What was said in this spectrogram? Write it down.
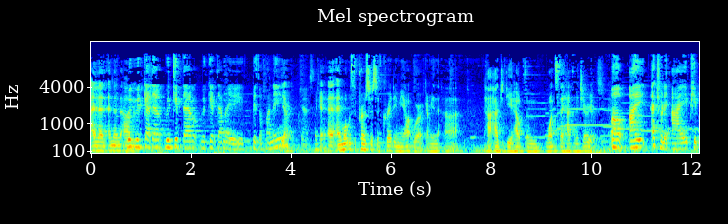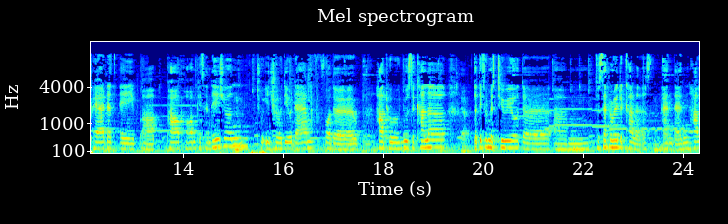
And then and then um, we, we get them. We give them. We give them a bit of money. Yeah. Yes. Okay. And, and what was the process of creating the artwork? I mean, uh, how, how did you help them once they had the materials? Well, I actually I prepared a uh, PowerPoint presentation to introduce them for the how to use the color, Yeah. the different material, the um, to separate the colors, and then how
